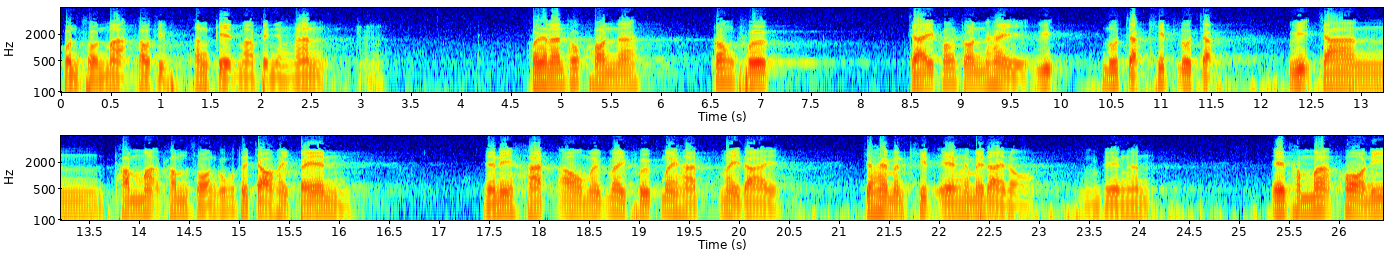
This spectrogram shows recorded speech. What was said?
คนส่วนมากเท่าที่สังเกตมาเป็นอย่างนั้น เพราะฉะนั้นทุกคนนะ ต้องฝึกใจของตนให้รู้จักคิดรู้จัก วิจารธรรมะคำสอนของพระพุทธเจ้าให้เป็น อย่างนี้หัดเอาไม่ไม่ฝึกไม่หัดไม่ได้ จะให้มันคิดเองนะไม่ได้หรอกเพียงนั้น เอธรรมะข้อนี้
